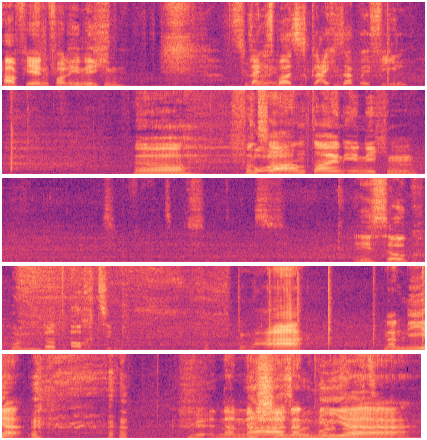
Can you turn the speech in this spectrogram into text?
Auf jeden Fall Innichen. Wenn es bald das gleiche sagt, wie viel? Äh, von Boah. Sarentein Innichen. Ich sag 180. Na, na nie. na, na, na, nie.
